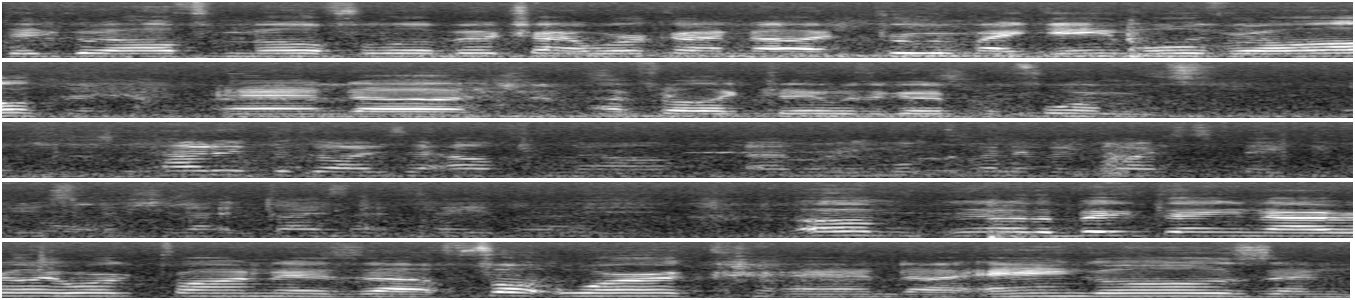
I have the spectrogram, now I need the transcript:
did go to Alpha Male for a little bit, trying to work on uh, improving my game overall, and uh, I felt like today was a good performance. How did the guys at Alpha Male, um, and what kind of advice did they give you, especially like guys like Faber? Um, you know, the big thing that I really worked on is uh, footwork and uh, angles, and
